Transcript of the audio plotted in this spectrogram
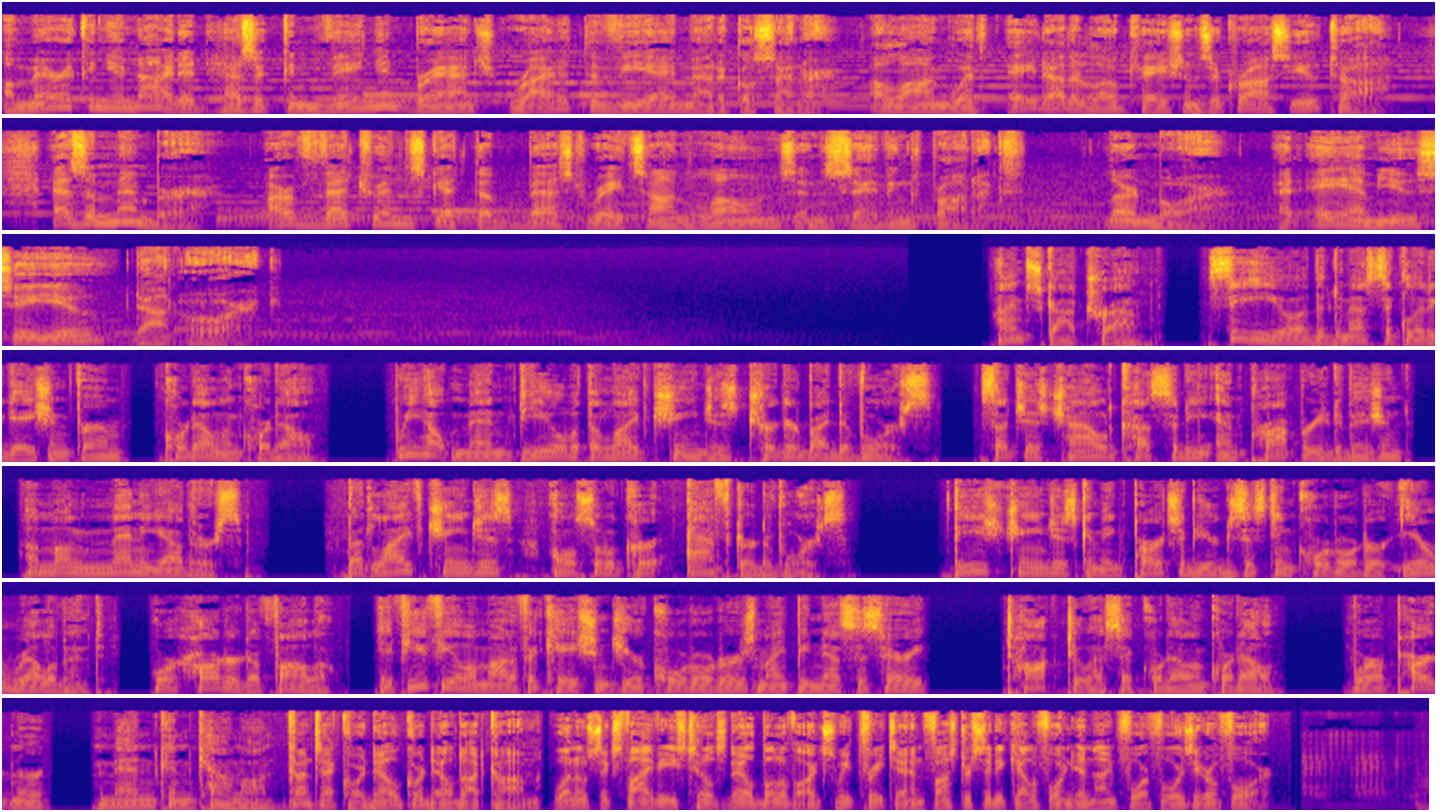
American United has a convenient branch right at the VA Medical Center, along with eight other locations across Utah. As a member, our veterans get the best rates on loans and savings products. Learn more at amucu.org. I'm Scott Trout, CEO of the domestic litigation firm Cordell and Cordell. We help men deal with the life changes triggered by divorce, such as child custody and property division, among many others. But life changes also occur after divorce. These changes can make parts of your existing court order irrelevant or harder to follow. If you feel a modification to your court orders might be necessary, talk to us at Cordell and Cordell. We're a partner men can count on. Contact CordellCordell.com, 1065 East Hillsdale Boulevard, Suite 310, Foster City, California, 94404.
